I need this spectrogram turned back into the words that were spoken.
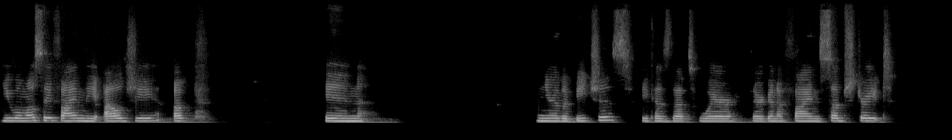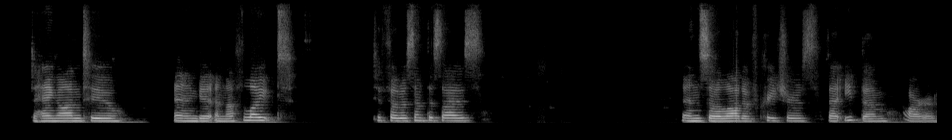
You will mostly find the algae up in near the beaches because that's where they're going to find substrate to hang on to and get enough light to photosynthesize. And so a lot of creatures that eat them are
